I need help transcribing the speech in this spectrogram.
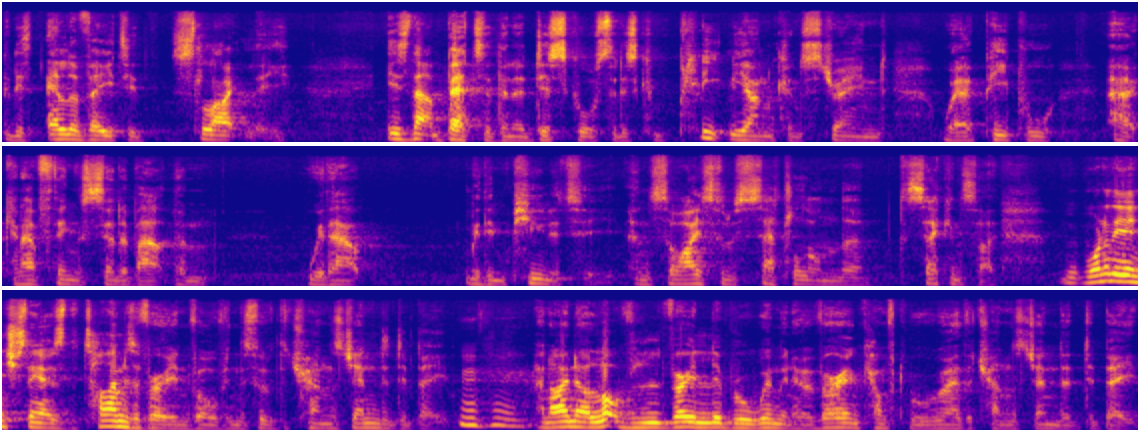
that is elevated slightly? Is that better than a discourse that is completely unconstrained, where people uh, can have things said about them without with impunity. And so I sort of settle on the, the second side. One of the interesting things is the Times are very involved in the sort of the transgender debate. Mm-hmm. And I know a lot of very liberal women who are very uncomfortable with where the transgender debate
